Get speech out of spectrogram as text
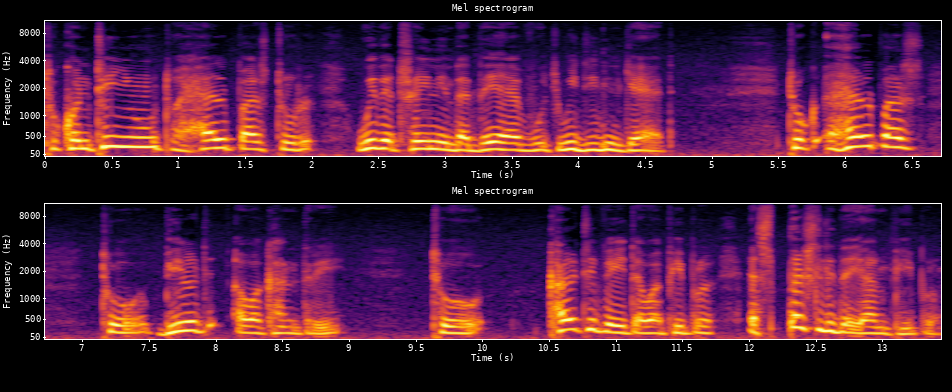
to continue to help us to with the training that they have which we didn't get to help us to build our country to cultivate our people especially the young people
